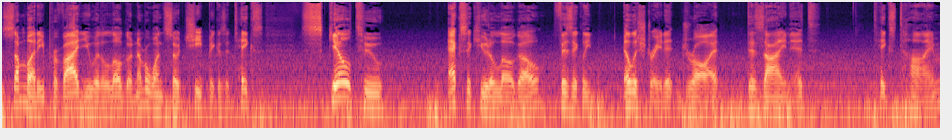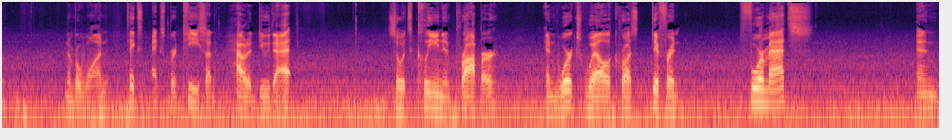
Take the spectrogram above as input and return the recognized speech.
somebody provide you with a logo? Number one, so cheap because it takes skill to execute a logo, physically illustrate it, draw it, design it. takes time. Number one, takes expertise on how to do that so it's clean and proper and works well across different formats and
